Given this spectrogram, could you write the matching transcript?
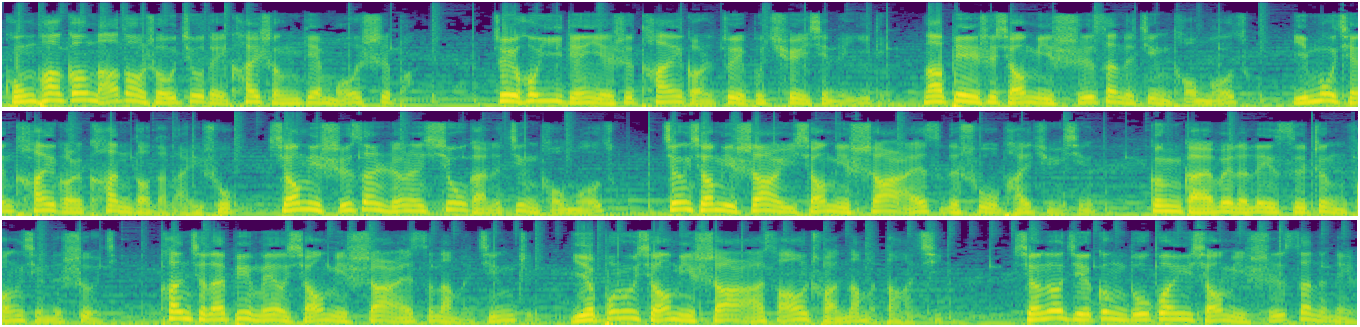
恐怕刚拿到手就得开省电模式吧。最后一点也是 Tiger 最不确信的一点，那便是小米十三的镜头模组。以目前 Tiger 看到的来说，小米十三仍然修改了镜头模组，将小米十二与小米十二 S 的竖排矩形更改为了类似正方形的设计，看起来并没有小米十二 S 那么精致，也不如小米十二 S Ultra 那么大气。想了解更多关于小米十三的内容，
